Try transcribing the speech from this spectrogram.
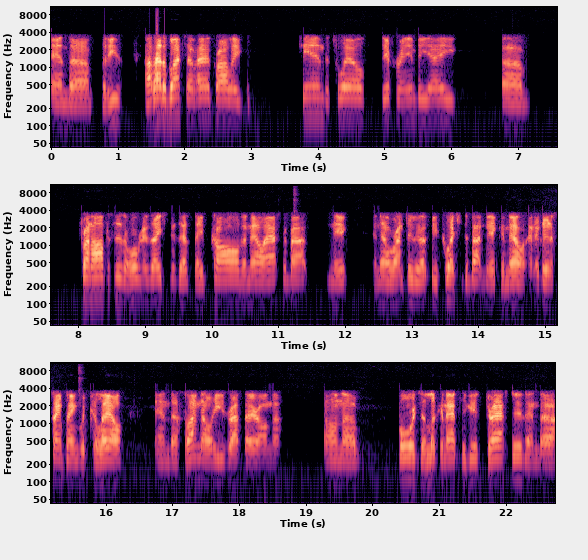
and uh, but he's. I've had a bunch. I've had probably ten to twelve different NBA um, front offices or organizations that they've called, and they'll ask about Nick, and they'll run through the, these questions about Nick, and they'll and they're doing the same thing with Kel'el, and uh, so I know he's right there on the on the boards they're looking at to get drafted, and uh,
